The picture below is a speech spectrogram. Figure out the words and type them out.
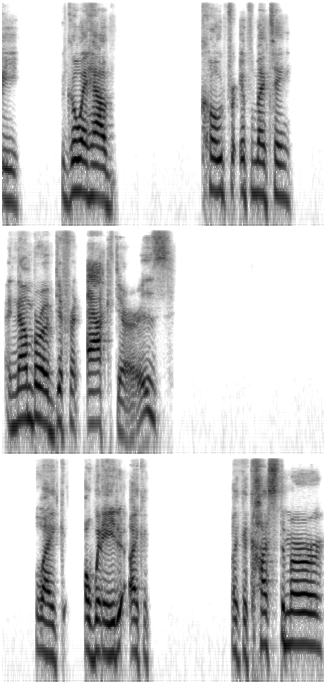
we go and have code for implementing a number of different actors, like a wait, like a like a customer,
